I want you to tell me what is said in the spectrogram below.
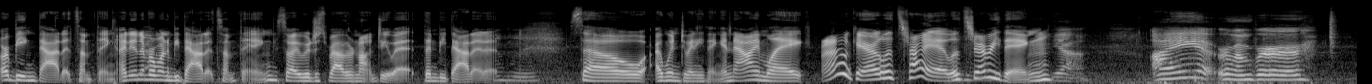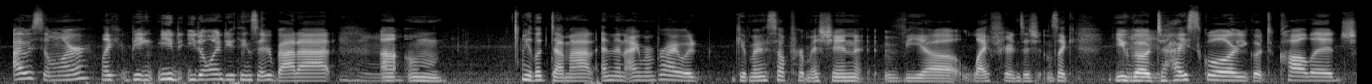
or being bad at something. I didn't ever want to be bad at something, so I would just rather not do it than be bad at it. So I wouldn't do anything. And now I'm like, I don't care. Let's try it. Let's do everything. Yeah. I remember I was similar. Like being you you don't want to do things that you're bad at. Uh, um you look dumb at. And then I remember I would give myself permission via life transitions. Like you go mm-hmm. to high school or you go to college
